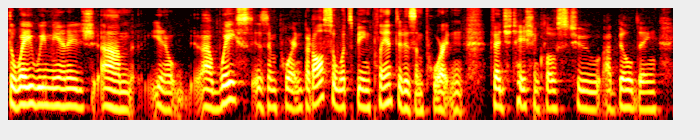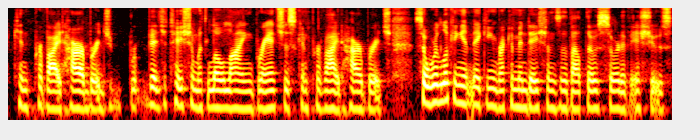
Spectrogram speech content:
the way we manage, um, you know, uh, waste is important, but also what's being planted is important. Vegetation close to a building can provide harborage. Vegetation with low-lying branches can provide harborage. So we're looking at making recommendations about those sort of issues.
